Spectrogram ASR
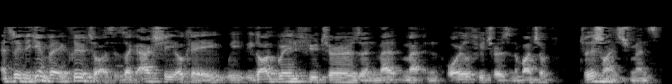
And so it became very clear to us. It's like actually, okay, we, we got grain futures and, met, met, and oil futures and a bunch of traditional instruments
